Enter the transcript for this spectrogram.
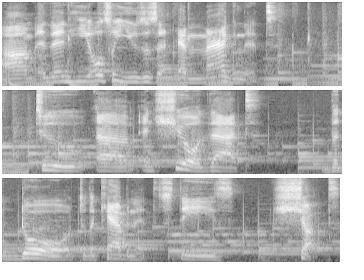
um, and then he also uses a, a magnet to uh, ensure that the door to the cabinet stays shut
